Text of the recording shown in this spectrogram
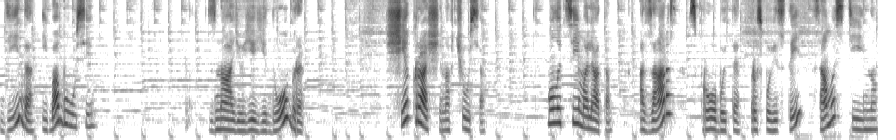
діда і бабусі. Знаю її добре. Ще краще навчуся. Молодці малята. А зараз спробуйте розповісти самостійно.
